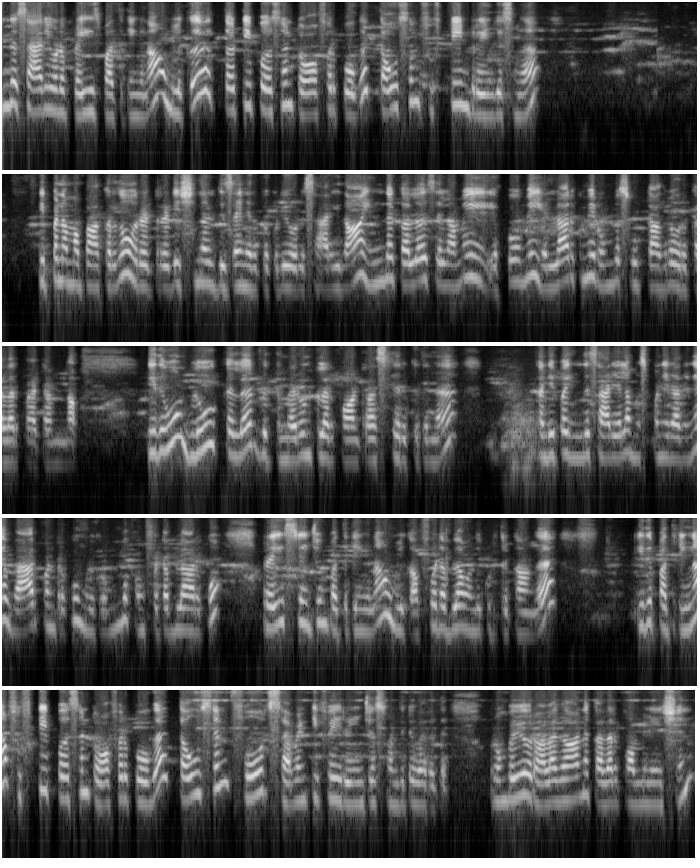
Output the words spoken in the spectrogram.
இந்த சாரியோட ப்ரைஸ் பார்த்துட்டிங்கன்னா உங்களுக்கு தேர்ட்டி பர்சன்ட் ஆஃபர் போக தௌசண்ட் ஃபிஃப்டீன் ரேஞ்சஸ்ங்க இப்போ நம்ம பார்க்குறதும் ஒரு ட்ரெடிஷ்னல் டிசைன் இருக்கக்கூடிய ஒரு சாரீ தான். இந்த கலர்ஸ் எல்லாமே எப்போவுமே எல்லாருக்குமே ரொம்ப சூட் ஆகுற ஒரு கலர் பேட்டர்ன் தான். இதுவும் blue colour with maroon colour கான்ட்ராஸ்ட்ல இருக்குதுங்க. கண்டிப்பா இந்த சாரியெல்லாம் மிஸ் பண்ணிடாதீங்க. வேர் பண்றதுக்கும் உங்களுக்கு ரொம்ப கம்ஃபர்டபுளா இருக்கும். ப்ரைஸ் ரேஞ்சும் பார்த்துட்டீங்கன்னா உங்களுக்கு அஃபோர்டபுளா வந்து கொடுத்துருக்காங்க. இது பார்த்துட்டிங்கன்னா ஃபிஃப்டி பர்சன்ட் ஆஃபர் போக thousand four seventy five ranges வந்துட்டு வருது. ரொம்பவே ஒரு அழகான கலர் காம்பினேஷன்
